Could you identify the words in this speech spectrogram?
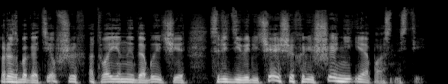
разбогатевших от военной добычи, среди величайших лишений и опасностей.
